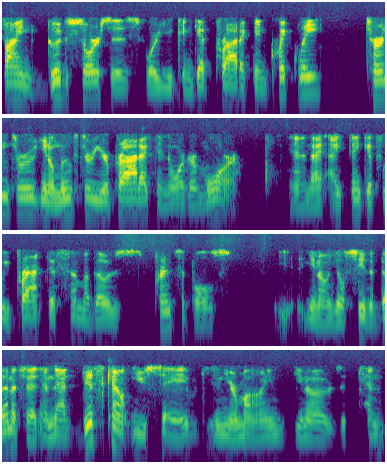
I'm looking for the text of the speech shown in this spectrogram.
find good sources where you can get product in quickly turn through you know move through your product and order more. And I, I think if we practice some of those principles you know you'll see the benefit. And that discount you saved in your mind you know is it 10%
